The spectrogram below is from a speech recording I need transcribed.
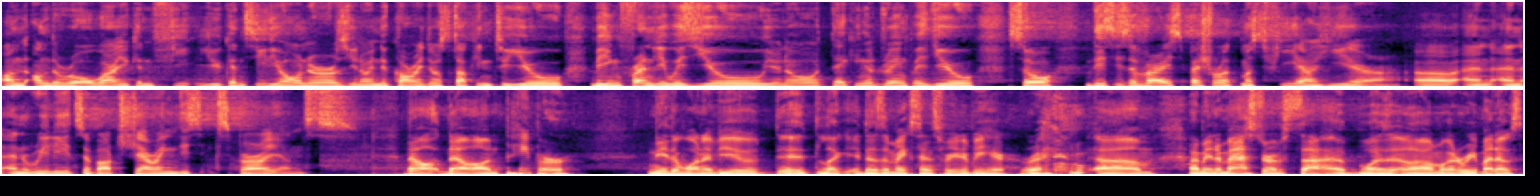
on, on the row where you can fee, you can see the owners. You know, in the corridors talking to you, being friendly with you. You know, taking a drink with you. So this is a very special atmosphere here, uh, and and and really, it's about sharing this experience. Now, now on paper, neither one of you, it, like, it doesn't make sense for you to be here, right? Um, I mean, a master of sci- was it? Oh, I'm going to read my notes.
